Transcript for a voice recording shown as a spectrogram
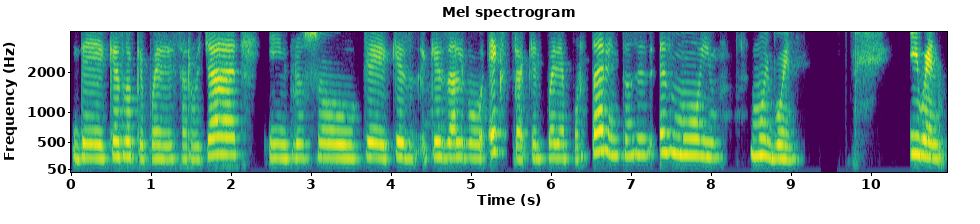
de qué es lo que puede desarrollar, incluso qué, es, es algo extra que él puede aportar. Entonces es muy, muy bueno. Y bueno,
